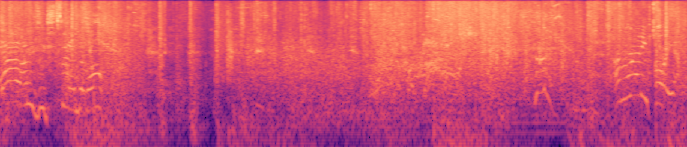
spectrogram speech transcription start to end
Now he's expendable! I'm ready for you!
